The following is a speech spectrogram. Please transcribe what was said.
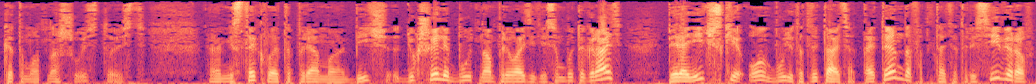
к этому отношусь. То есть э, Мистекла это прямо бич. Дюк Шелли будет нам приводить. Если он будет играть, периодически он будет отлетать от тайтендов, отлетать от ресиверов.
